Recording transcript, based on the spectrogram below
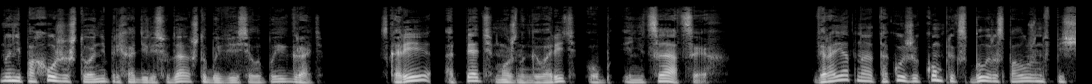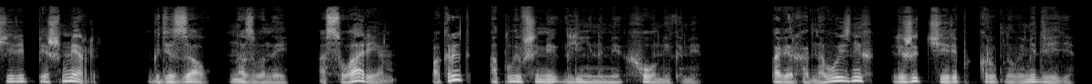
Но не похоже, что они приходили сюда, чтобы весело поиграть. Скорее, опять можно говорить об инициациях. Вероятно, такой же комплекс был расположен в пещере Пешмерль, где зал, названный Асуарием, покрыт оплывшими глиняными холмиками. Поверх одного из них лежит череп крупного медведя.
